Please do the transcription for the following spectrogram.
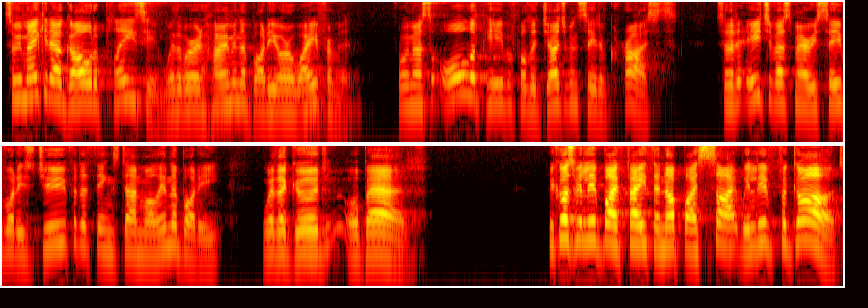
So we make it our goal to please him, whether we're at home in the body or away from it. For we must all appear before the judgment seat of Christ, so that each of us may receive what is due for the things done while in the body, whether good or bad. Because we live by faith and not by sight, we live for God.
